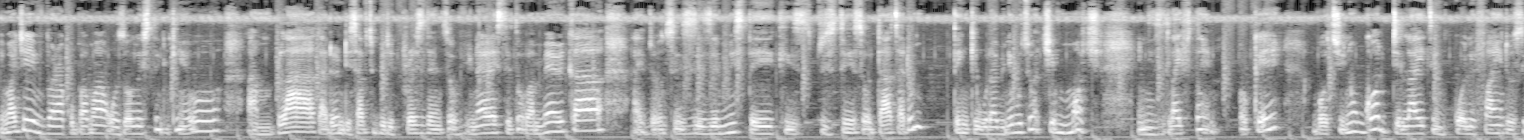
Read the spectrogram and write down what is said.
Imagine if Barack Obama was always thinking, "Oh, I'm black. I don't deserve to be the president of United States of America. I don't. This is a mistake. Is this or that? I don't think he would have been able to achieve much in his lifetime. Okay, but you know, God delights in qualifying those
